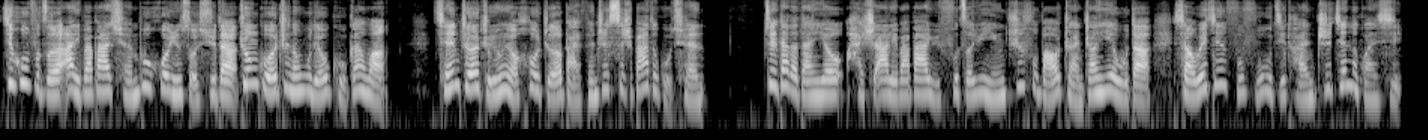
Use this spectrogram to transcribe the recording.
几乎负责阿里巴巴全部货运所需的中国智能物流骨干网，前者只拥有后者百分之四十八的股权。最大的担忧还是阿里巴巴与负责运营支付宝转账业务的小微金服服务集团之间的关系。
